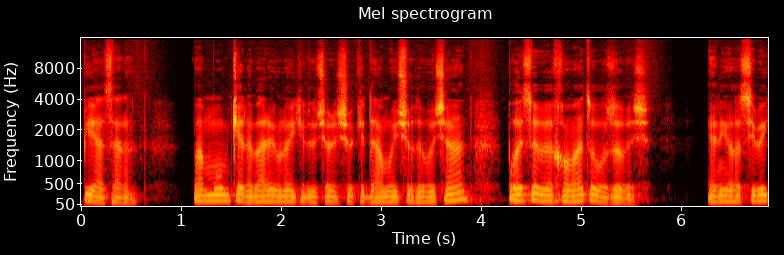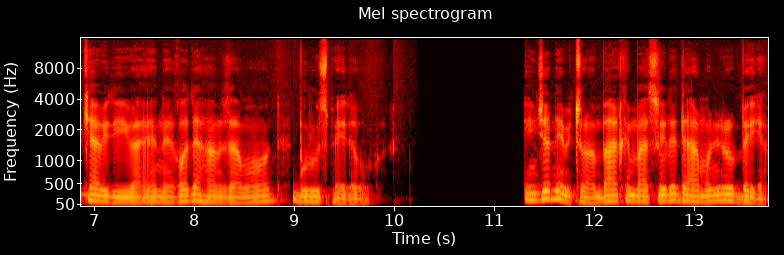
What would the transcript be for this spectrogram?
بیاثرند. و ممکنه برای اونایی که دچار شوک دمایی شده باشن باعث وخامت اوضاع بشه یعنی آسیب کبدی و انعقاد همزمان بروز پیدا بکنه. اینجا نمی‌تونم برخی مسائل درمانی رو بگم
